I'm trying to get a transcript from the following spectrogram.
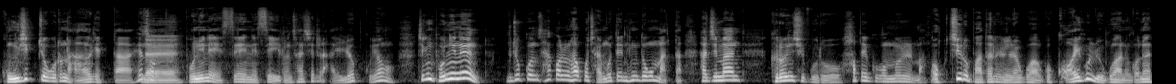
공식적으로 나가겠다 해서 네. 본인의 SNS에 이런 사실을 알렸고요. 지금 본인은 무조건 사과를 하고 잘못된 행동은 맞다. 하지만 그런 식으로 합의금을 막 억지로 받아내려고 하고 거액을 요구하는 거는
